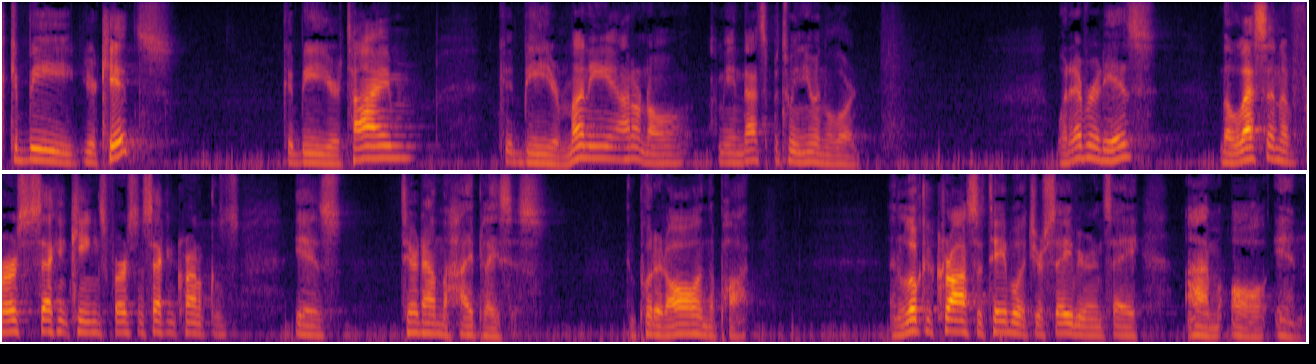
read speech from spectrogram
It could be your kids, could be your time, could be your money. I don't know. I mean, that's between you and the Lord. Whatever it is, the lesson of First, Second Kings, First and Second Chronicles is tear down the high places and put it all in the pot. And look across the table at your Savior and say, I'm all in.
